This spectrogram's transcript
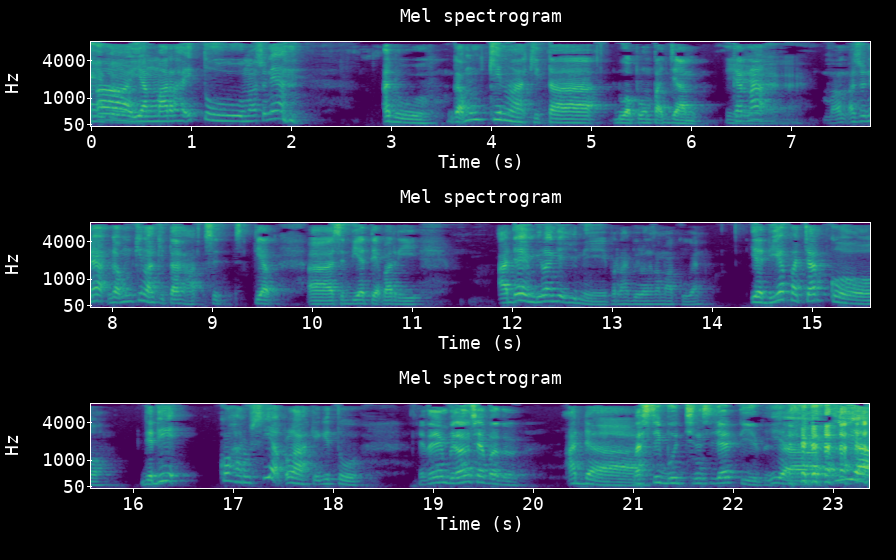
gitu Ah, yang marah itu maksudnya aduh, nggak mungkin lah kita 24 jam. Iya. Karena ma- maksudnya nggak mungkin lah kita se- setiap ah, sedia tiap hari. Ada yang bilang kayak gini, pernah bilang sama aku kan. Ya dia pacarku. Jadi kok harus siap lah kayak gitu. itu yang bilang siapa tuh Ada. pasti bucin sejati itu Iya, iya.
